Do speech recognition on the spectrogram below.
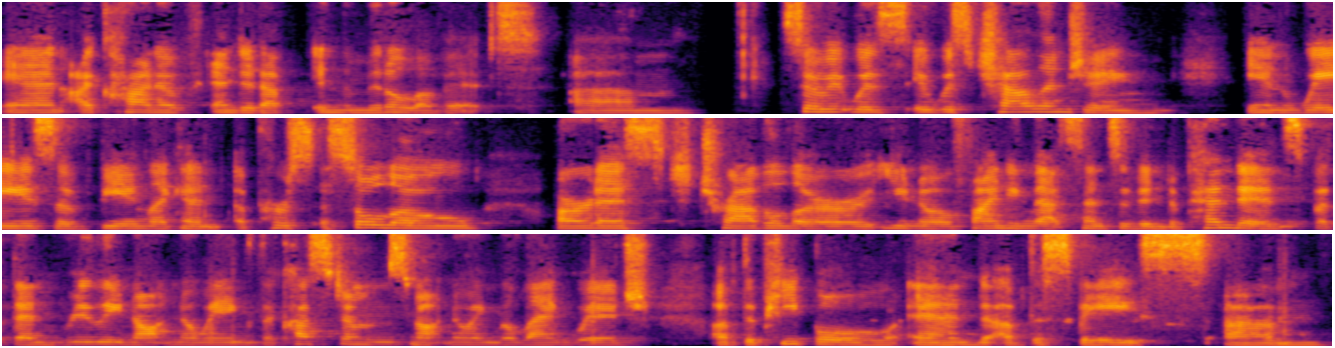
And I kind of ended up in the middle of it. Um, so it was it was challenging in ways of being like an, a a solo artist, traveler, you know, finding that sense of independence, but then really not knowing the customs, not knowing the language of the people and of the space. Um,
